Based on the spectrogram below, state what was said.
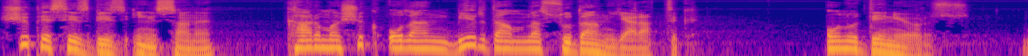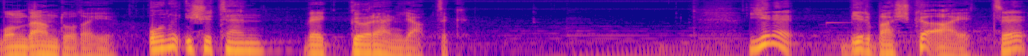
Şüphesiz biz insanı karmaşık olan bir damla sudan yarattık. Onu deniyoruz. Bundan dolayı onu işiten ve gören yaptık. Yine bir başka ayette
